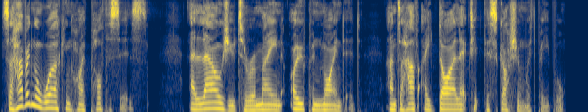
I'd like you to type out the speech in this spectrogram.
So having a working hypothesis allows you to remain open-minded and to have a dialectic discussion with people.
